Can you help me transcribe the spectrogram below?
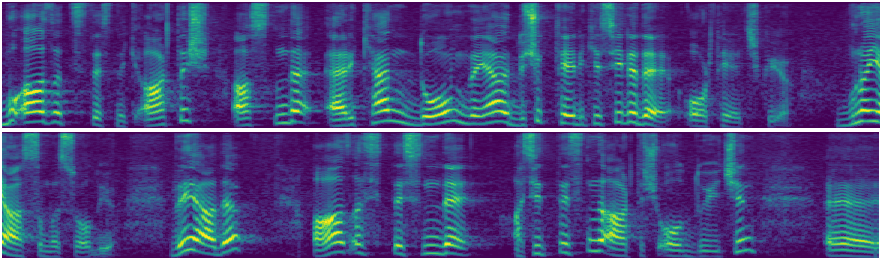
Bu ağız asitesindeki artış aslında erken doğum veya düşük tehlikesiyle de ortaya çıkıyor. Buna yansıması oluyor. Veya da ağız asitesinde asitesinde artış olduğu için e,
